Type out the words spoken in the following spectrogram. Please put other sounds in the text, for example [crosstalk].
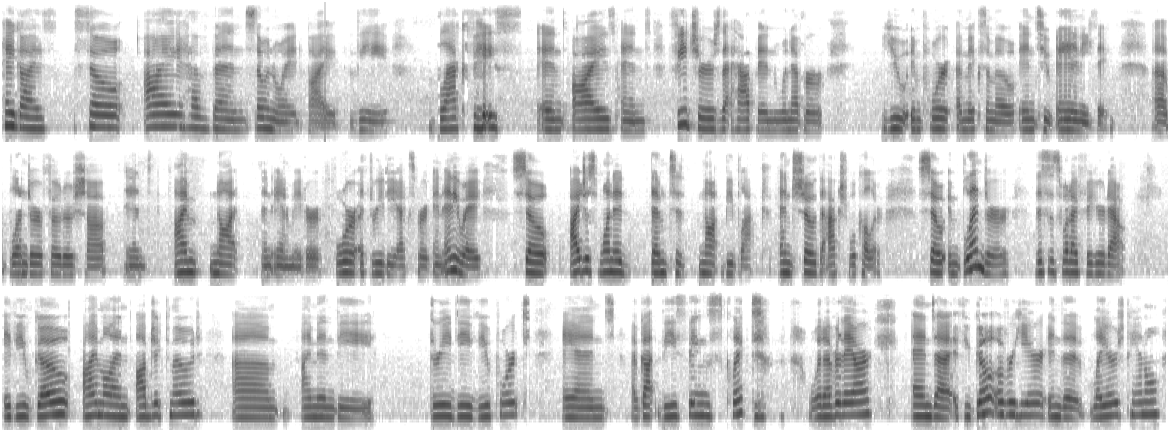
Hey guys, so I have been so annoyed by the black face [laughs] and eyes and features that happen whenever you import a Mixamo into anything. Uh, Blender, Photoshop, and I'm not an animator or a 3D expert in any way, so I just wanted them to not be black and show the actual color. So in Blender, this is what I figured out. If you go, I'm on object mode, um, I'm in the 3D viewport, and I've got these things clicked, [laughs] whatever they are, and uh, if you go over here in the layers panel,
